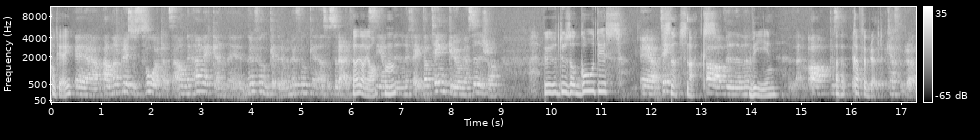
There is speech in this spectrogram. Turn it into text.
Okej. Eh, annars blir det så svårt att säga, ah, den här veckan, eh, nu funkade det, men nu funkar alltså sådär. Ja, ja, ja. Se om Mm. det blir en effekt. Vad tänker du om jag säger så? Du, du sa godis, Eh, tänk, sn- snacks, ja, vin. vin. Ja, precis. Kaffe- kaffebröd. Kaffebröd.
